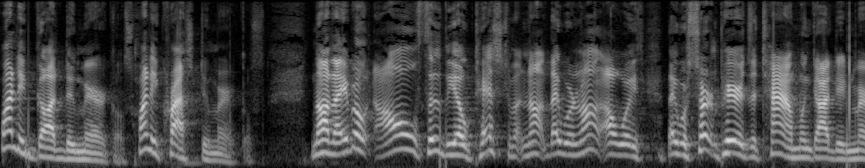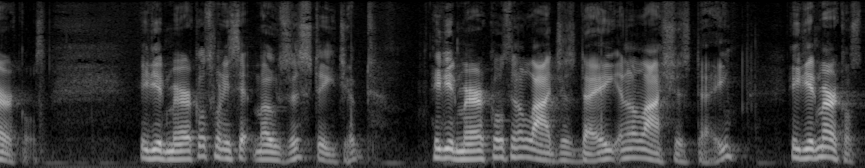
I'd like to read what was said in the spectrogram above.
Why did God do miracles? Why did Christ do miracles? Not wrote all through the Old Testament. Not they were not always. They were certain periods of time when God did miracles. He did miracles when he sent Moses to Egypt. He did miracles in Elijah's day and Elisha's day. He did miracles.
